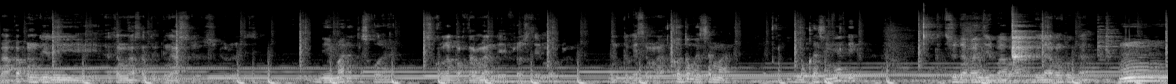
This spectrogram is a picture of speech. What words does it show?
Bapak pendiri SMA satu Pengasus dulu di sini. Di mana tuh sekolahnya? sekolah pertama di Fros Timur untuk SMA. Untuk SMA. Lokasinya di? Sudah banjir bawah, dilarang juga. Hmm.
